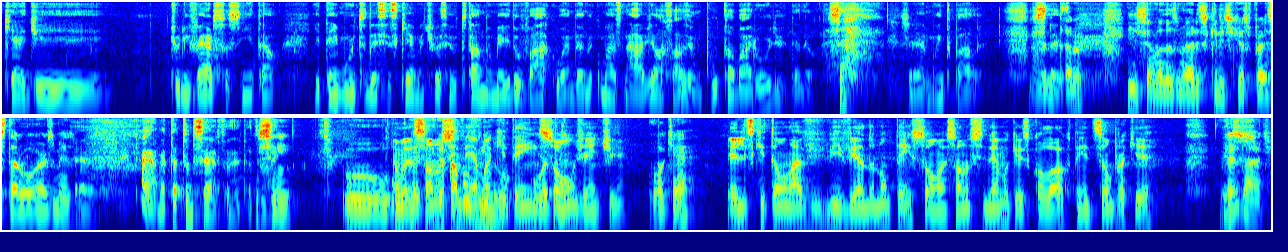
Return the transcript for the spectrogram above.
que é de de universo assim e tal. E tem muito desse esquema, tipo assim, tu tá no meio do vácuo andando com umas naves, elas fazem um puta barulho, entendeu? Já é muito bala. Mas beleza. Isso é uma das maiores críticas pra Star Wars mesmo. É. Ah, mas tá tudo certo, né? Tá tudo Sim. O, Não, mas eu- é só no cinema que tem o som, gente. O quê? Eles que estão lá vi- vivendo não tem som. É só no cinema que eles colocam. Tem edição pra quê? Verdade,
